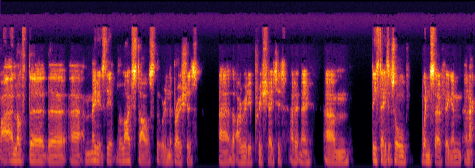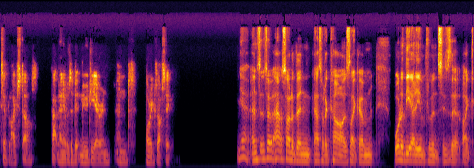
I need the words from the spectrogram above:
I loved the the uh, maybe it's the the lifestyles that were in the brochures uh, that I really appreciated. I don't know. Um, these days, it's all windsurfing and, and active lifestyles. Back then, it was a bit moodier and and more exotic. Yeah, and so, so outside of then outside of cars, like um, what are the early influences that like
